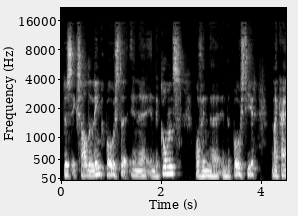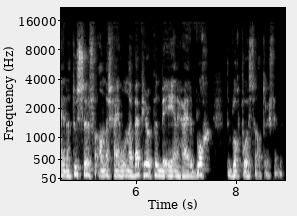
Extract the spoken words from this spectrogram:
Dus ik zal de link posten in, in de comments of in de, in de post hier. En dan kan je er naartoe surfen. Anders ga je gewoon naar webhero.be en dan ga je de blog, de blogpost wel terugvinden.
